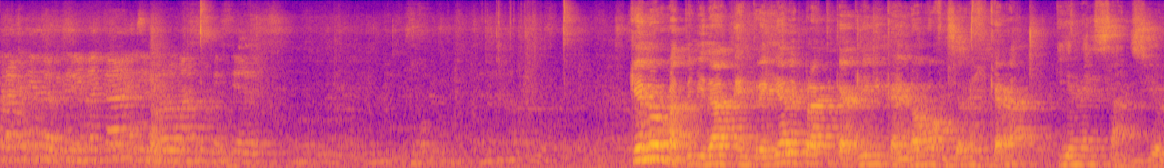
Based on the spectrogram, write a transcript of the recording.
práctica clínica y normas oficiales. ¿Qué normatividad entre guía de práctica clínica y norma oficial mexicana tiene sanción?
